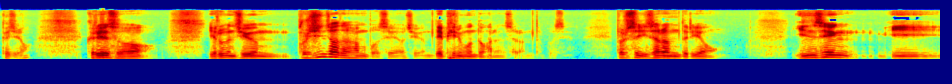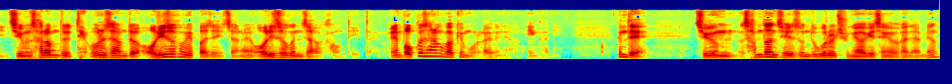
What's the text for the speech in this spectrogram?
그죠? 그래서 여러분 지금 불신자들 한번 보세요. 지금 내피림 운동하는 사람들 보세요. 벌써 이 사람들이요. 인생 이 지금 사람들 대부분 사람들 어리석음에 빠져 있잖아요. 어리석은 자 가운데 있다. 그냥 먹고 사는 것밖에 몰라요, 그냥 인간이. 근데 지금 3단체에서 누구를 중요하게 생각하냐면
